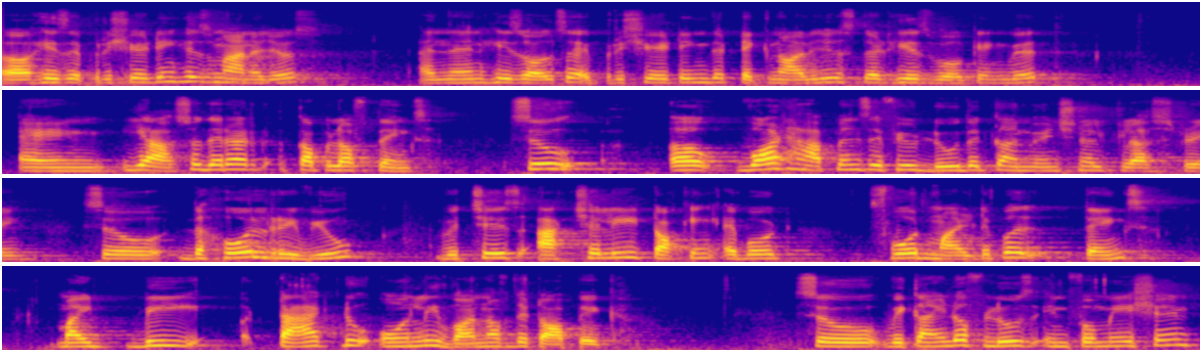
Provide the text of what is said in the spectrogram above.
uh, he's appreciating his managers and then he's also appreciating the technologies that he is working with and yeah so there are a couple of things so uh, what happens if you do the conventional clustering So the whole review, which is actually talking about for multiple things, might be tagged to only one of the topic. So we kind of lose information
